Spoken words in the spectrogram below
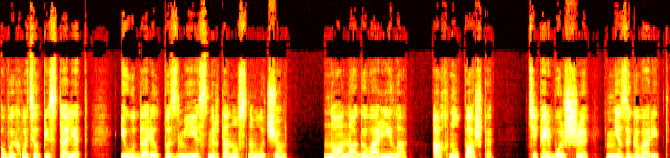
выхватил пистолет и ударил по змее смертоносным лучом. «Но она говорила!» — ахнул Пашка. «Теперь больше не заговорит».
